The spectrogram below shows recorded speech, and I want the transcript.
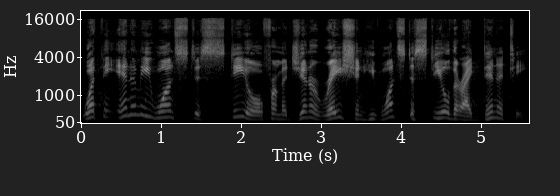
what the enemy wants to steal from a generation, he wants to steal their identity.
